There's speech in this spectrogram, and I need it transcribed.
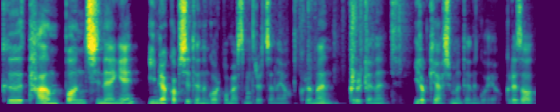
그 다음번 진행에 입력값이 되는 거라고 말씀드렸잖아요. 그러면 그럴 때는 이렇게 하시면 되는 거예요. 그래서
